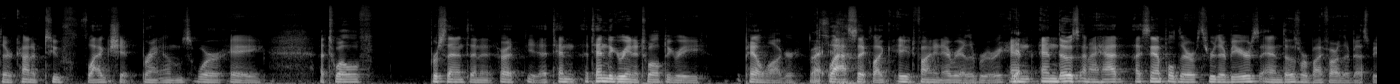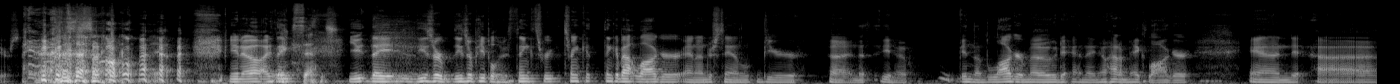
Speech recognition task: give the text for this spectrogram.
their kind of two flagship brands were a, a 12% and a, or a, a 10, a 10 degree and a 12 degree pale lager. Right. classic like you'd find in every other brewery. And and those and i had i sampled their through their beers and those were by far their best beers. So you know i think Makes sense. you they these are these are people who think through think think about lager and understand beer uh, in the you know in the lager mode and they know how to make lager. And uh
